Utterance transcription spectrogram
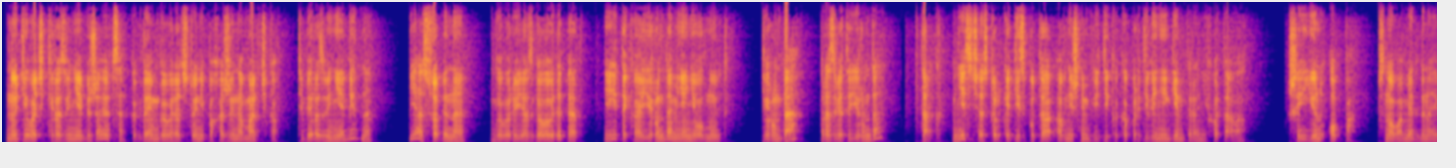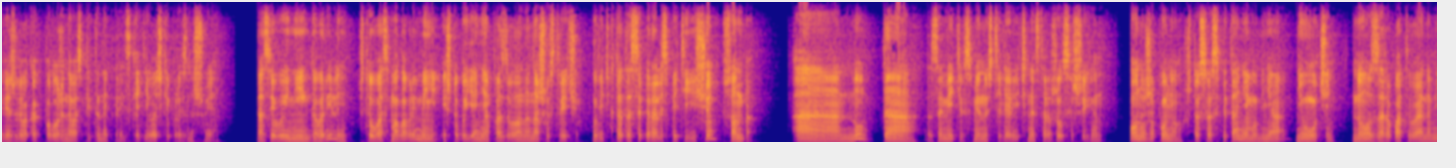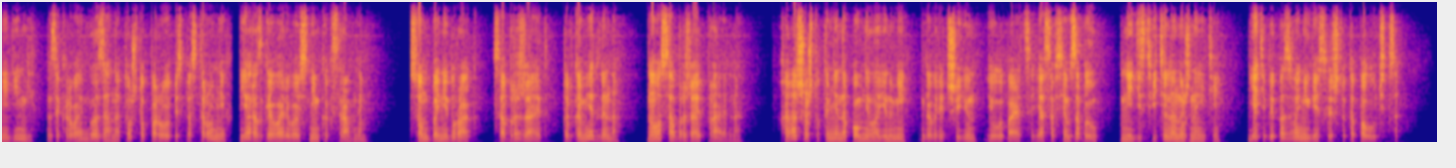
«Но девочки разве не обижаются, когда им говорят, что они похожи на мальчиков? Тебе разве не обидно?» «Я особенная», – говорю я с головы до пят. «И такая ерунда меня не волнует». «Ерунда? Разве это ерунда?» Так, мне сейчас только диспута о внешнем виде как определения гендера не хватало. Ши Юн Оппа. Снова медленно и вежливо, как положено воспитанной корейской девочке, произношу я. Разве вы не говорили, что у вас мало времени и чтобы я не опаздывала на нашу встречу? Вы ведь куда-то собирались пойти еще, Сонба? А, ну да, заметив смену стиля речи, насторожился Шиюн. Он уже понял, что с воспитанием у меня не очень, но зарабатывая на мне деньги, закрывает глаза на то, что порой без посторонних я разговариваю с ним как с равным. Сонба не дурак, Соображает, только медленно, но соображает правильно. «Хорошо, что ты мне напомнила, Юнми», – говорит Шиюн и улыбается. «Я совсем забыл. Мне действительно нужно идти. Я тебе позвоню, если что-то получится».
